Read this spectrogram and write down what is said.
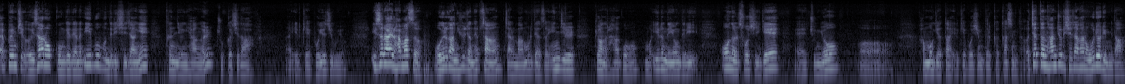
FMC 의사록 공개되는 이 부분들이 시장에 큰 영향을 줄 것이다. 아, 이렇게 보여지고요. 이스라엘 하마스 5일간 휴전 협상 잘 마무리돼서 인질 교환을 하고 뭐 이런 내용들이 오늘 소식의 에, 중요 어, 항목이었다 이렇게 보시면 될 것 같습니다. 어쨌든 한 주를 시작하는 월요일입니다.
